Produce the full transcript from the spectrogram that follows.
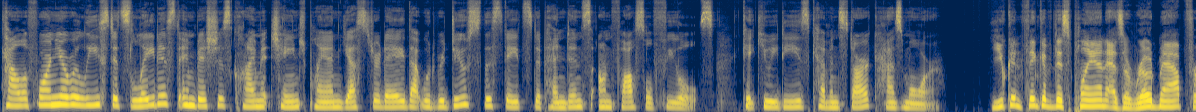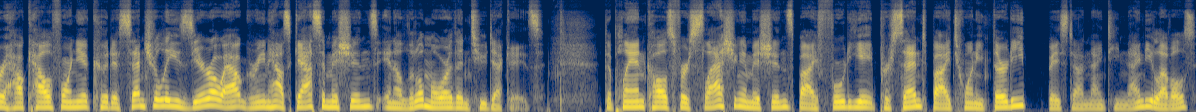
California released its latest ambitious climate change plan yesterday that would reduce the state's dependence on fossil fuels. KQED's Kevin Stark has more. You can think of this plan as a roadmap for how California could essentially zero out greenhouse gas emissions in a little more than two decades. The plan calls for slashing emissions by 48% by 2030, based on 1990 levels.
